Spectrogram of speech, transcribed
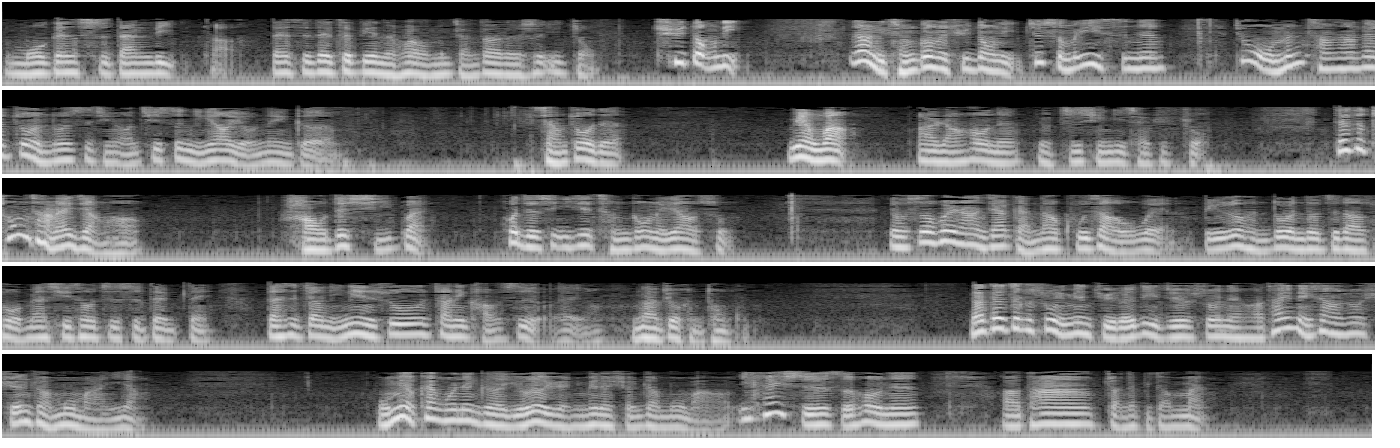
摩根士丹利啊，但是在这边的话，我们讲到的是一种驱动力，让你成功的驱动力。这什么意思呢？就我们常常在做很多事情哦，其实你要有那个想做的愿望啊，然后呢有执行力才去做。但是通常来讲哦，好的习惯或者是一些成功的要素。有时候会让人家感到枯燥无味比如说，很多人都知道说我们要吸收知识，对不对？但是叫你念书，叫你考试，哎，那就很痛苦。那在这个书里面举的例子就是说呢，哈，它有点像说旋转木马一样。我们有看过那个游乐园里面的旋转木马啊，一开始的时候呢，啊，它转的比较慢，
